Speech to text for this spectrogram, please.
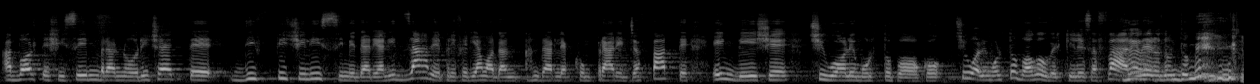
a volte ci sembrano ricette difficilissime da realizzare, preferiamo ad an- andarle a comprare già fatte e invece ci vuole molto poco. Ci vuole molto poco per chi le sa fare, vero Don Domenico?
